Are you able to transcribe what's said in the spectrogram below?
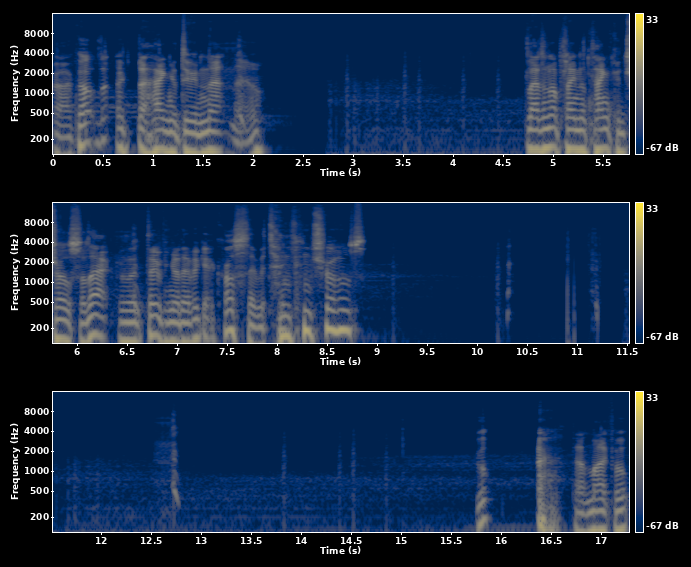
Right, I've got the, the hang of doing that now. Glad I'm not playing the tank controls for that, because I don't think I'd ever get across there with tank controls. Oop. That was my fault.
